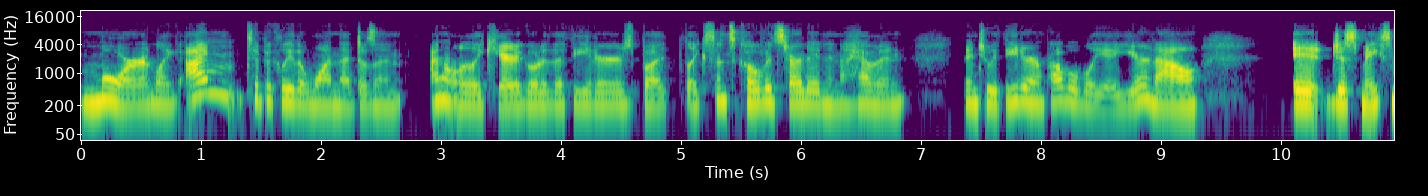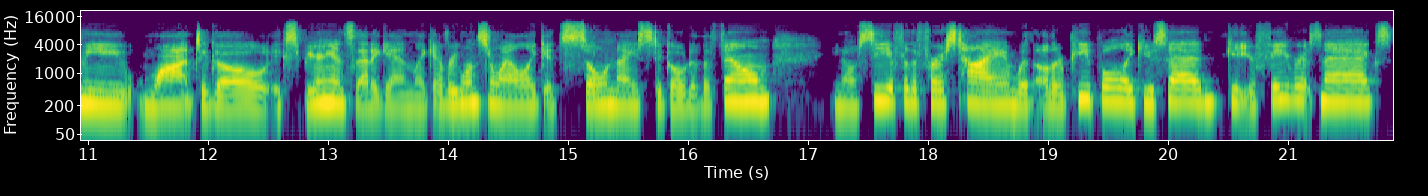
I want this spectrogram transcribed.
more. Like I'm typically the one that doesn't I don't really care to go to the theaters, but like since COVID started and I haven't been to a theater in probably a year now, it just makes me want to go experience that again. Like every once in a while, like it's so nice to go to the film, you know, see it for the first time with other people, like you said, get your favorite snacks,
